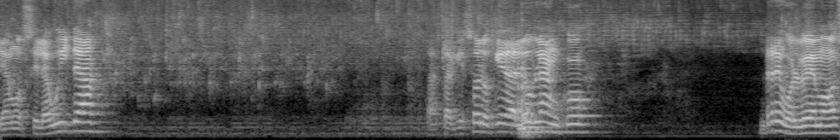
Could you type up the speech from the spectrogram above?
Tiramos el agüita. Hasta que solo queda lo blanco. Revolvemos.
